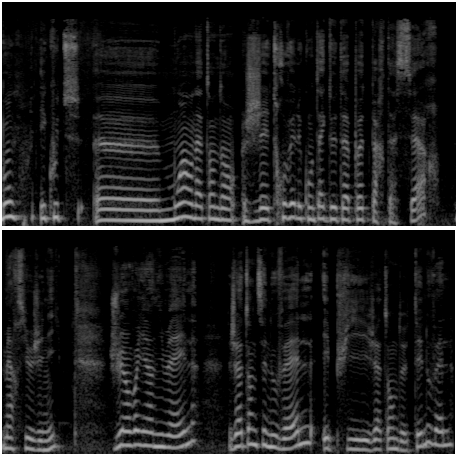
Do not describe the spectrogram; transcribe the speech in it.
Bon, écoute, euh, moi en attendant, j'ai trouvé le contact de ta pote par ta sœur. Merci Eugénie. Je lui ai envoyé un email. J'attends de ses nouvelles et puis j'attends de tes nouvelles.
